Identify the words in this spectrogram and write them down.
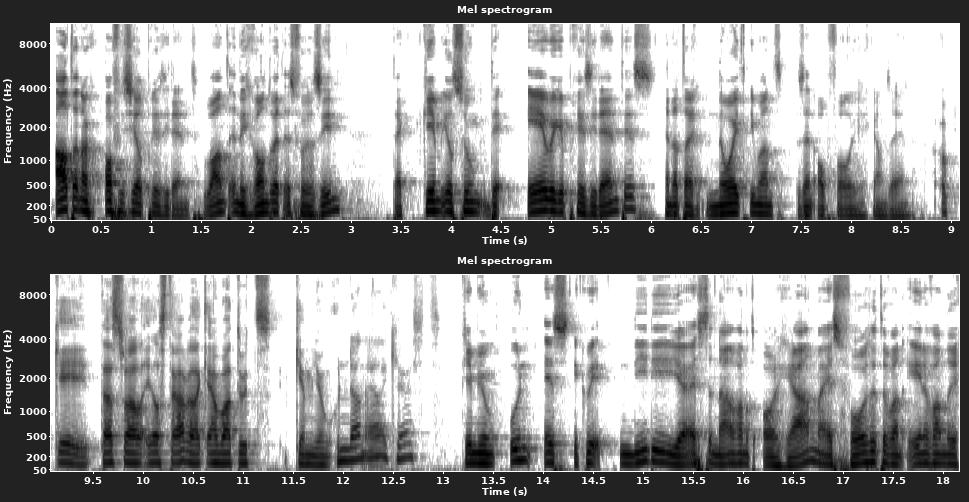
altijd nog officieel president. Want in de grondwet is voorzien dat Kim Il-sung de eeuwige president is en dat er nooit iemand zijn opvolger kan zijn. Oké, dat is wel heel straf. En wat doet Kim Jong-un dan eigenlijk juist? Kim Jong-un is, ik weet niet de juiste naam van het orgaan, maar hij is voorzitter van een of ander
